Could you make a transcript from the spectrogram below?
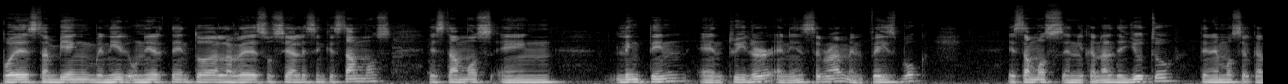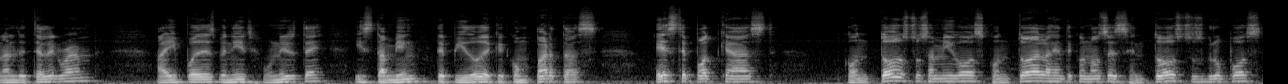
puedes también venir, unirte en todas las redes sociales en que estamos. Estamos en LinkedIn, en Twitter, en Instagram, en Facebook. Estamos en el canal de YouTube, tenemos el canal de Telegram. Ahí puedes venir, unirte y también te pido de que compartas este podcast con todos tus amigos, con toda la gente que conoces, en todos tus grupos,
